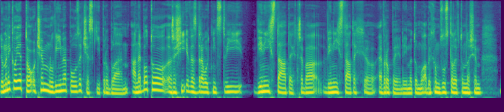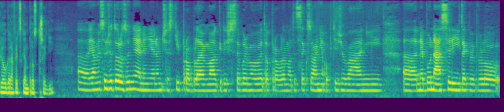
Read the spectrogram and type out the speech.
Dominiko, je to, o čem mluvíme, pouze český problém, anebo to řeší i ve zdravotnictví v jiných státech, třeba v jiných státech eh, Evropy, dejme tomu, abychom zůstali v tom našem geografickém prostředí? Já myslím, že to rozhodně není jenom český problém a když se budeme bavit o problematice sexuálního obtěžování nebo násilí, tak by bylo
